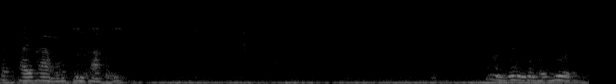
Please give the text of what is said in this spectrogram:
จะไปพาบุกินผักมันเป็นกระเบื้อง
